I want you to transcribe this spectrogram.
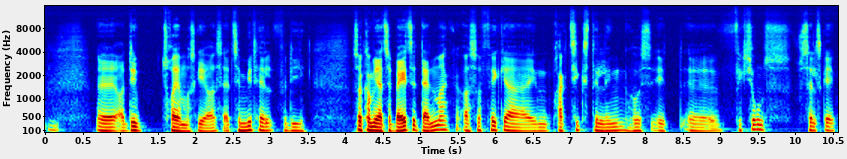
Mm. Øh, og det tror jeg måske også er til mit held, fordi så kom jeg tilbage til Danmark, og så fik jeg en praktikstilling hos et øh, fiktionsselskab,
